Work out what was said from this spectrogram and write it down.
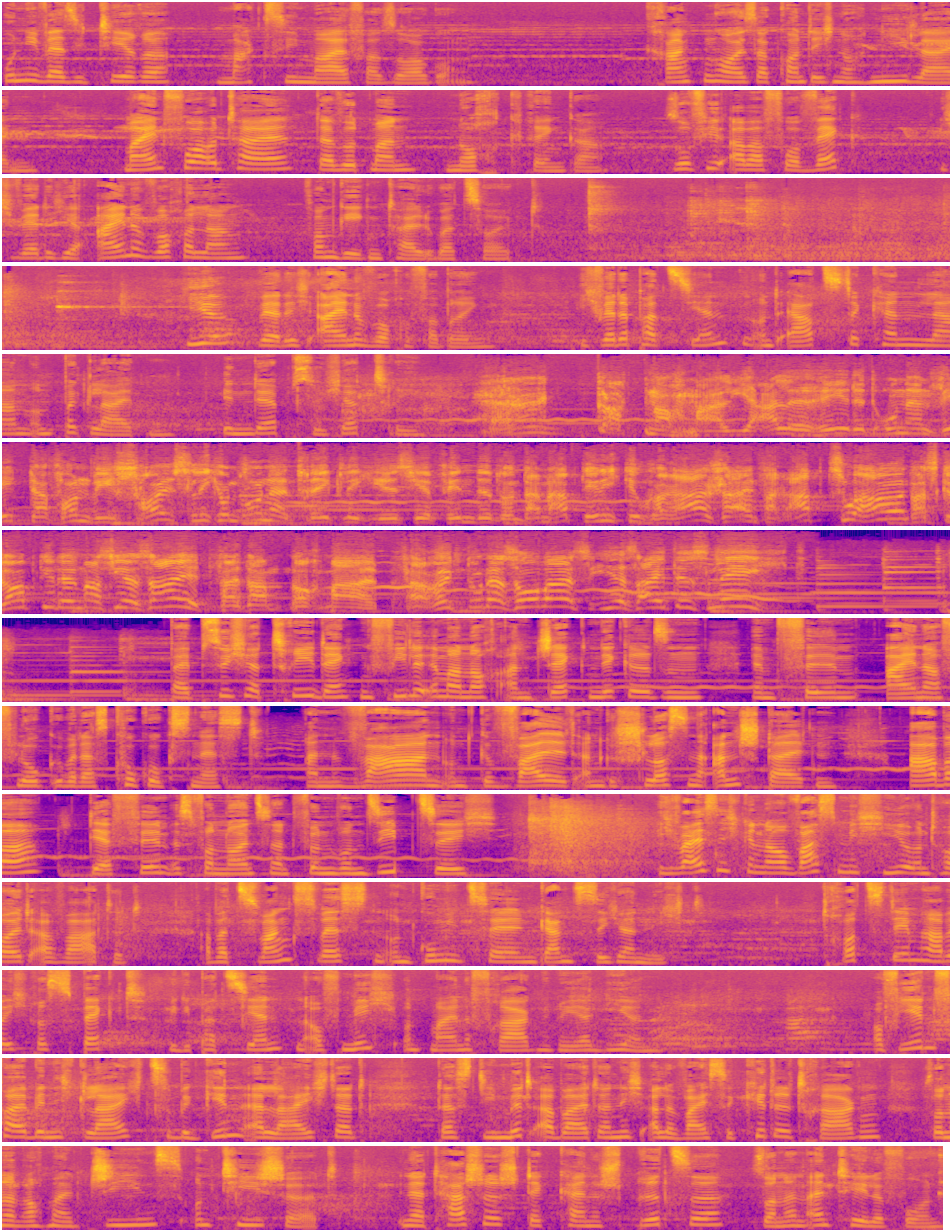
universitäre Maximalversorgung. Krankenhäuser konnte ich noch nie leiden. Mein Vorurteil, da wird man noch kränker. So viel aber vorweg, ich werde hier eine Woche lang vom Gegenteil überzeugt. Hier werde ich eine Woche verbringen. Ich werde Patienten und Ärzte kennenlernen und begleiten in der Psychiatrie. Herrgott nochmal, ihr alle redet unentwegt davon, wie scheußlich und unerträglich ihr es hier findet. Und dann habt ihr nicht die Courage, einfach abzuhauen? Was glaubt ihr denn, was ihr seid? Verdammt nochmal. Verrückt oder sowas? Ihr seid es nicht. Bei Psychiatrie denken viele immer noch an Jack Nicholson im Film Einer flog über das Kuckucksnest. An Wahn und Gewalt, an geschlossene Anstalten. Aber der Film ist von 1975. Ich weiß nicht genau, was mich hier und heute erwartet, aber Zwangswesten und Gummizellen ganz sicher nicht. Trotzdem habe ich Respekt, wie die Patienten auf mich und meine Fragen reagieren. Auf jeden Fall bin ich gleich zu Beginn erleichtert, dass die Mitarbeiter nicht alle weiße Kittel tragen, sondern auch mal Jeans und T-Shirt. In der Tasche steckt keine Spritze, sondern ein Telefon.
